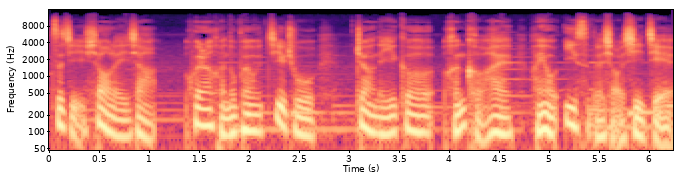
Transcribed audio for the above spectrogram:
自己笑了一下，会让很多朋友记住这样的一个很可爱、很有意思的小细节。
